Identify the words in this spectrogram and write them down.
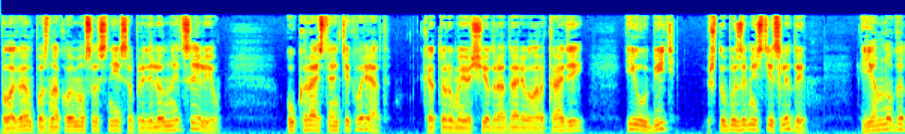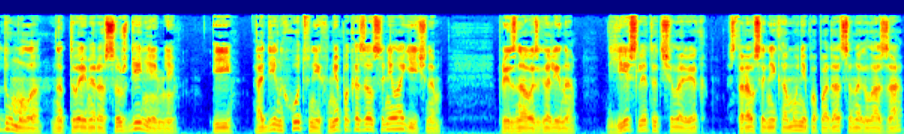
Полагаю, он познакомился с ней с определенной целью — украсть антиквариат, которым ее щедро одаривал Аркадий, и убить, чтобы замести следы. Я много думала над твоими рассуждениями, и один ход в них мне показался нелогичным, призналась Галина. Если этот человек старался никому не попадаться на глаза,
